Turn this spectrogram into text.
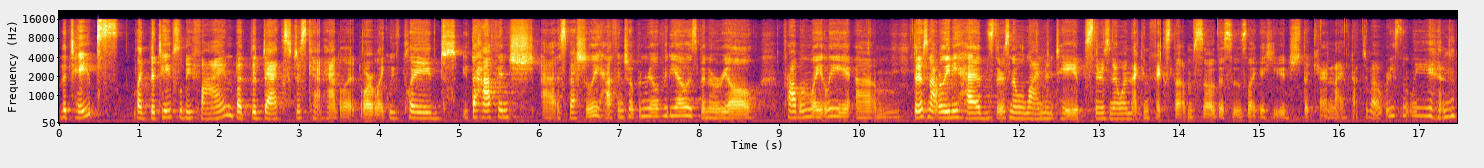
the tapes, like the tapes will be fine, but the decks just can't handle it. Or like we've played the half inch, uh, especially half inch open reel video has been a real problem lately. Um, there's not really any heads, there's no alignment tapes, there's no one that can fix them. So this is like a huge, that Karen and I have talked about recently. And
